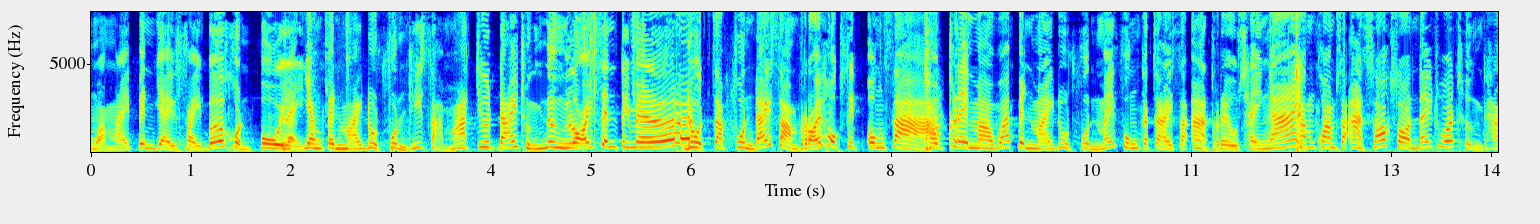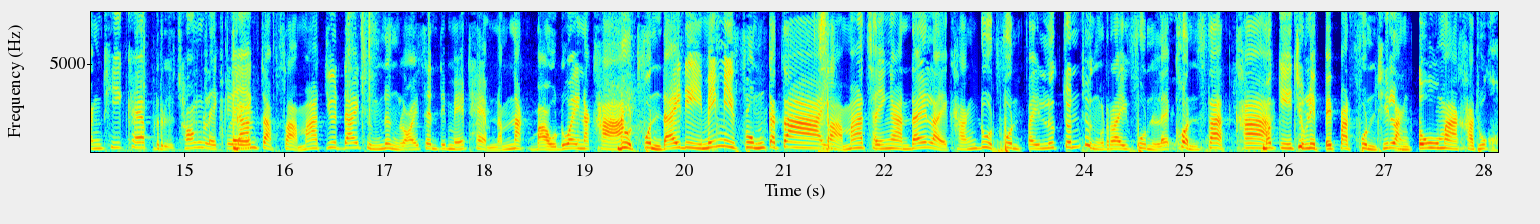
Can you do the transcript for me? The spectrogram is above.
หัวไม้เป็นใยไฟเบอร์ขนปุยและยังเป็นไม้ดูดฝุ่นที่สามารถยืดได้ถึง 100เซนติเมตรดูดจับฝุ่นได้ 360 องศาเขาเคลมมาว่าเป็นไม้ดูดฝุ่นไม่ฟุ้งกระจายสะอาดเร็วใช้ง่ายทำความสะอาดซอกซอนได้ทั่วถึงทั้งที่แคบหรือช่องเล็กๆด้ามจับสามารถยืดได้ถึง 100เซนติเมตรแถมน้ำหนักเบาด้วยนะคะ ดูดฝุ่นได้ดีไม่มีฟุ้งกระจาย สามารถใช้งานได้หลายครั้งดูดฝุ่นไปลึกจนถึงไรฝุ่นและขนสัตว์ค่ะ เมื่อกี้ทิวลิปไปปัดฝุ่นที่หลังตู้มาค่ะทุกค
